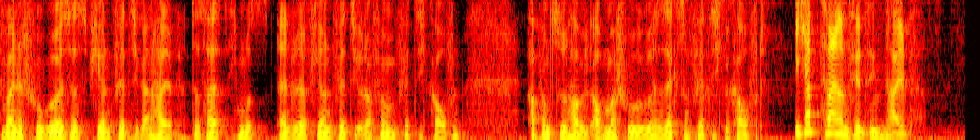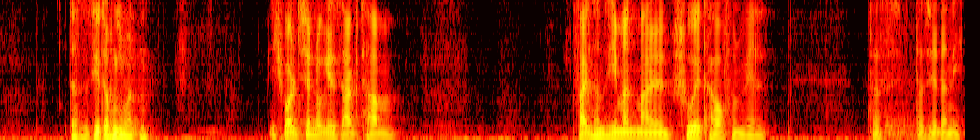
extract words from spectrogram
Meine Schuhgröße ist 44,5. Das heißt, ich muss entweder 44 oder 45 kaufen. Ab und zu habe ich auch mal Schuhgröße 46 gekauft. Ich habe 42,5. Das interessiert auch niemanden. Ich wollte es ja nur gesagt haben. Falls uns jemand mal Schuhe kaufen will. Dass, dass wir da nicht.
